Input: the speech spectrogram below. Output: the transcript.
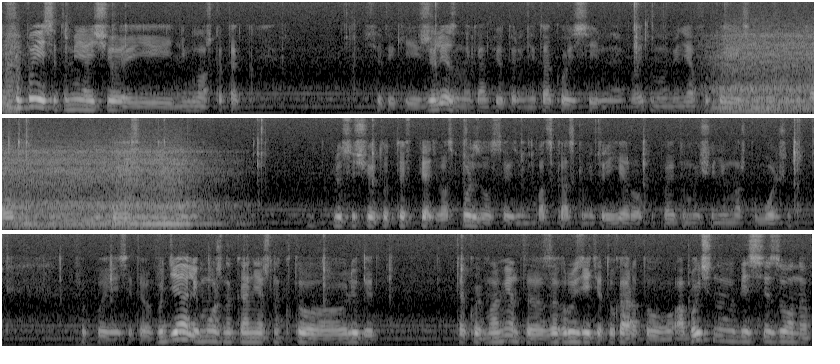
Ну, FPS это у меня еще и немножко так все-таки железо на компьютере не такое сильное, поэтому у меня FPS, может у кого-то FPS. Плюс еще тут F5 воспользовался этими подсказками триггеров, поэтому еще немножко больше FPS этого. В идеале можно, конечно, кто любит такой момент, загрузить эту карту обычную, без сезонов,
